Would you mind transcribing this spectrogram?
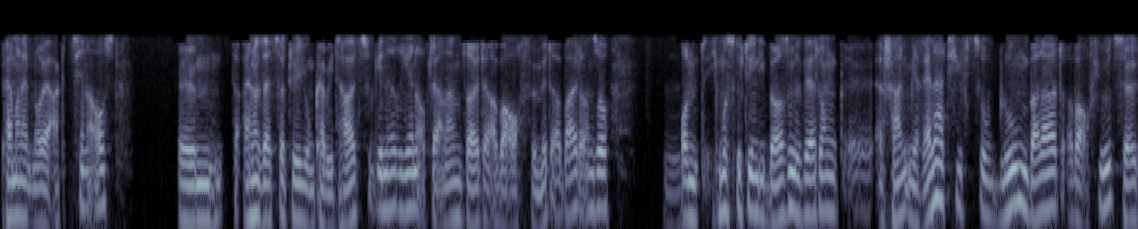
permanent neue Aktien aus. Ähm, einerseits natürlich, um Kapital zu generieren, auf der anderen Seite aber auch für Mitarbeiter und so. Mhm. Und ich muss gestehen, die Börsenbewertung äh, erscheint mir relativ zu Blumenballard, aber auch Fuelcell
